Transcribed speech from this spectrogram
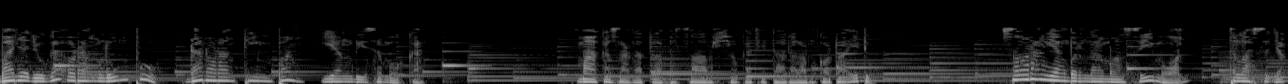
banyak juga orang lumpuh dan orang timpang yang disembuhkan. Maka sangatlah besar sukacita dalam kota itu. Seorang yang bernama Simon telah sejak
